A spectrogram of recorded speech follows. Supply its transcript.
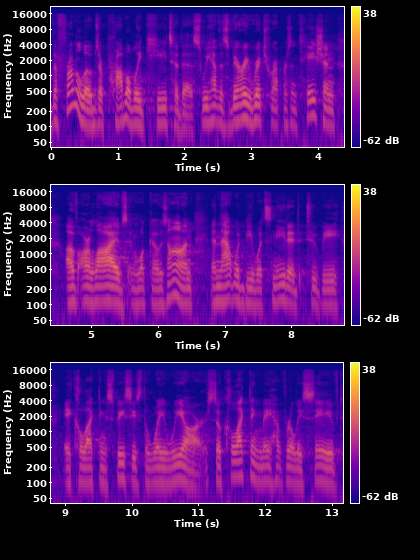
the frontal lobes are probably key to this. We have this very rich representation of our lives and what goes on, and that would be what's needed to be a collecting species the way we are. So collecting may have really saved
